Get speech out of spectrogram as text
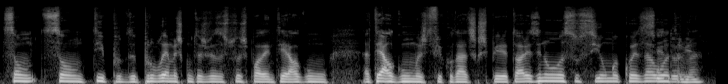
são, são tipo de problemas que muitas vezes as pessoas podem ter algum, até algumas dificuldades respiratórias e não associam uma coisa à Sem outra. Dúvida. Não é?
